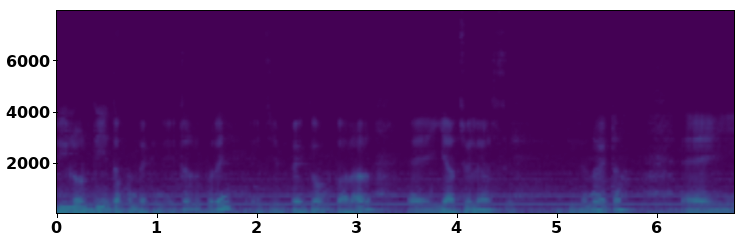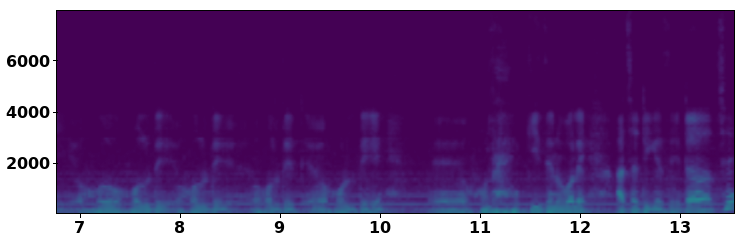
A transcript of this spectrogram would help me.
রিলোড দিই, তখন দেখেন এটার উপরে এই যে ব্যাকগ্রাউন্ড কালার ইয়া চলে আসছে। কি যেন এটা? এই হলদে হলদে হলদে হলদে হলদে, কি যেন বলে? আচ্ছা ঠিক আছে, এটা হচ্ছে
